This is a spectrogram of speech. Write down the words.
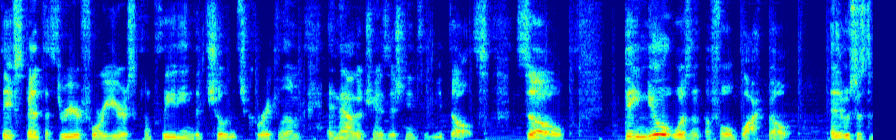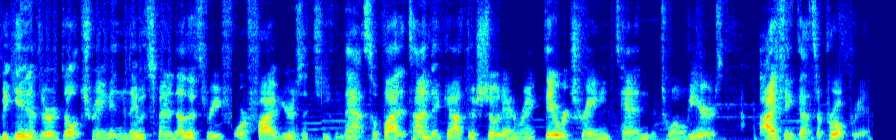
they've spent the three or four years completing the children's curriculum, and now they're transitioning to the adults. So they knew it wasn't a full black belt and it was just the beginning of their adult training and they would spend another three four five years achieving that so by the time they got their shodan rank they were training 10 to 12 years i think that's appropriate.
